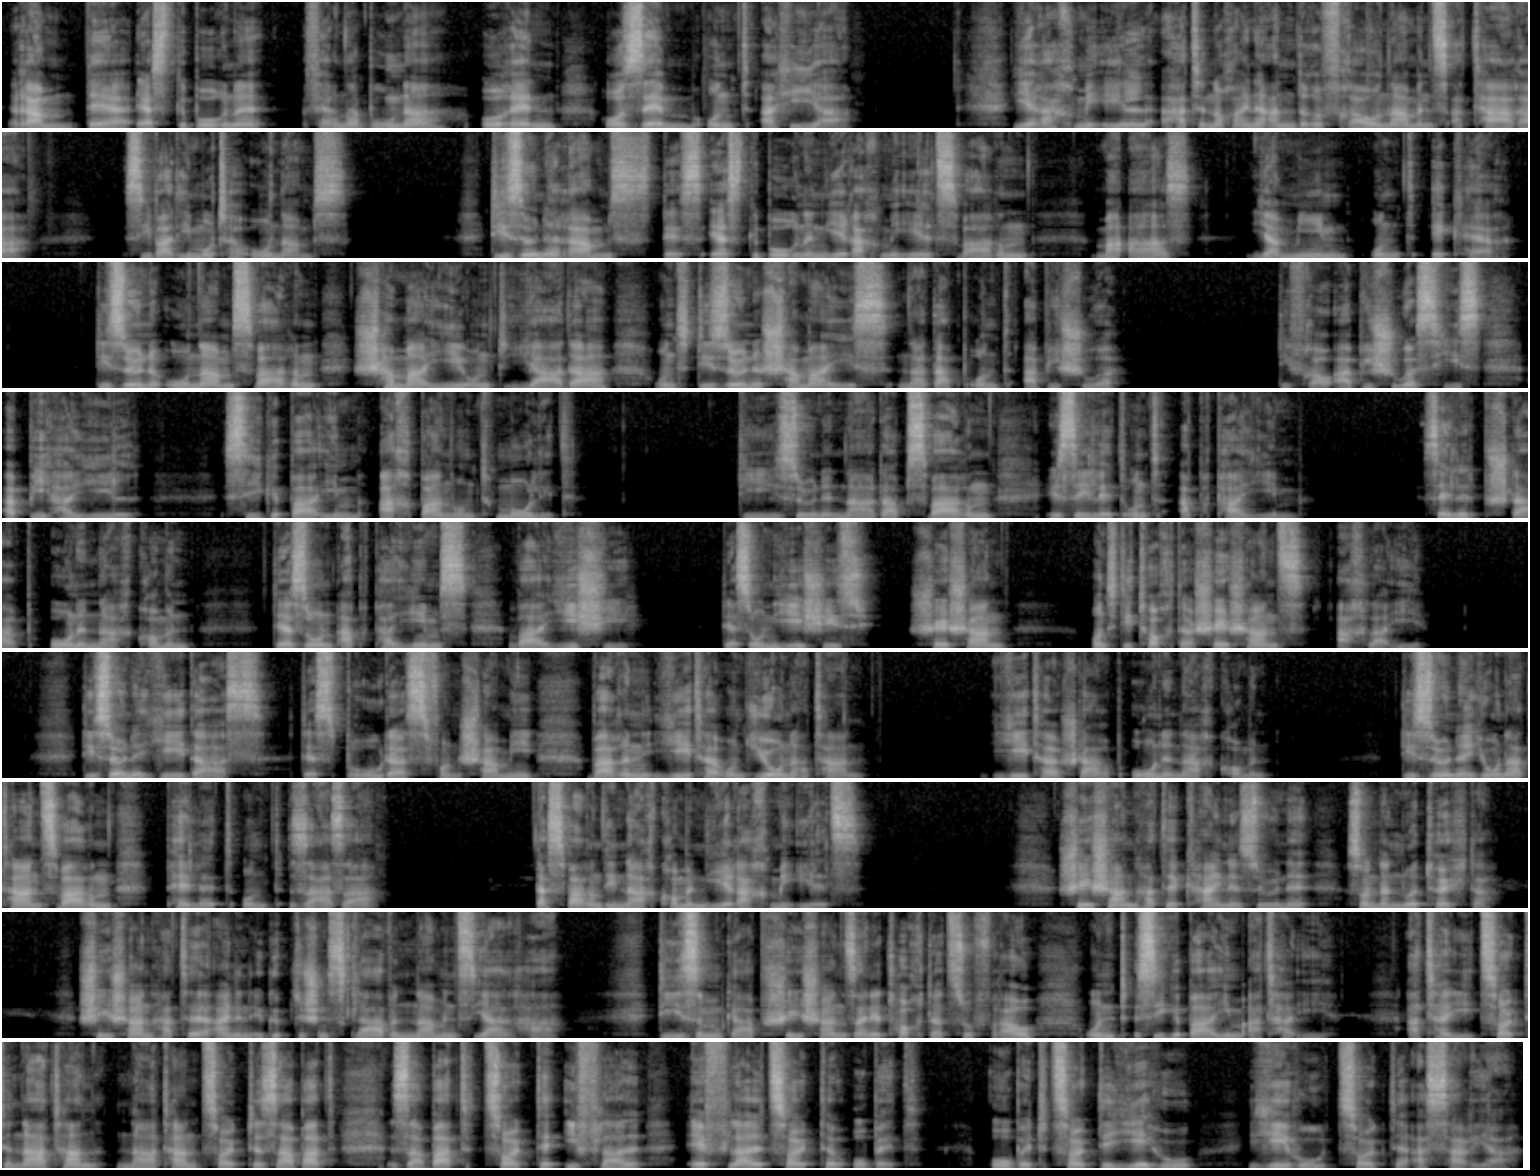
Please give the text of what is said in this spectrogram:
Ram, der erstgeborene Fernabuna, Oren, Osem und Ahia. Jerachmeel hatte noch eine andere Frau namens Atara. Sie war die Mutter Onams. Die Söhne Rams, des erstgeborenen Jerachmeels, waren Maas, Jamin und Eker. Die Söhne Onams waren Shammai und Jada und die Söhne Shammais Nadab und Abishur. Die Frau Abishurs hieß Abihail. Sie gebar ihm Achban und Molit. Die Söhne Nadabs waren Selet und Abpaim. Seleb starb ohne Nachkommen. Der Sohn Abpaims war Jishi, der Sohn Jishis Sheshan und die Tochter Sheshans Achlai. Die Söhne Jedas, des Bruders von Shami, waren Jeta und Jonathan. Jeta starb ohne Nachkommen. Die Söhne Jonathans waren Pellet und Sasa. Das waren die Nachkommen Jerachmeels. Sheshan hatte keine Söhne, sondern nur Töchter. Sheshan hatte einen ägyptischen Sklaven namens Jarha. Diesem gab Sheshan seine Tochter zur Frau, und sie gebar ihm Attai. Attai zeugte Nathan, Nathan zeugte Sabbat, Sabbat zeugte Iflal, Eflal zeugte Obed, Obed zeugte Jehu, Jehu zeugte Asaria,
